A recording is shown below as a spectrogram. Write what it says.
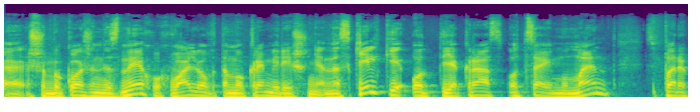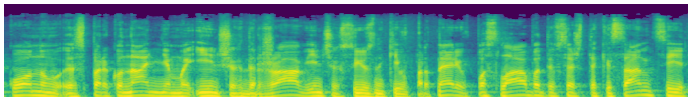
е, щоб кожен із них ухвалював там окремі рішення. Наскільки, от якраз оцей момент з перекону з переконаннями інших держав, інших союзників, партнерів послабити все ж таки санкції,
